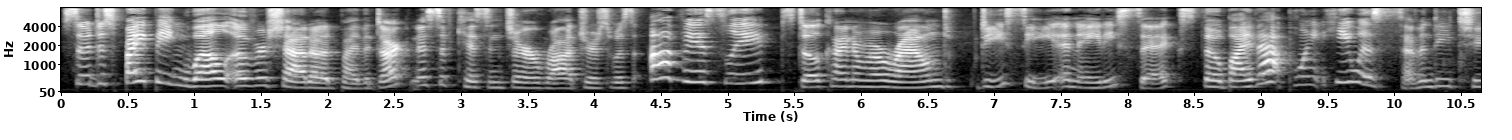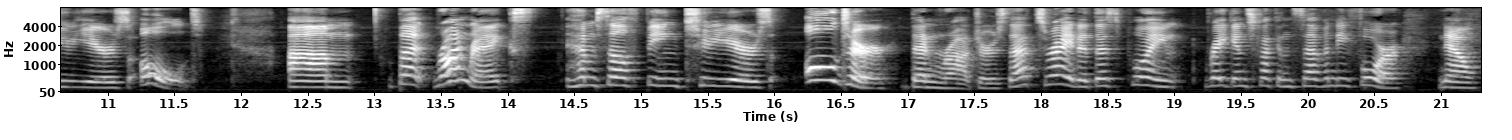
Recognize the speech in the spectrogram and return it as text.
So, despite being well overshadowed by the darkness of Kissinger, Rogers was obviously still kind of around DC in 86, though by that point he was 72 years old. Um, but Ron Rex, himself being two years older than Rogers, that's right, at this point, Reagan's fucking 74. Now,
